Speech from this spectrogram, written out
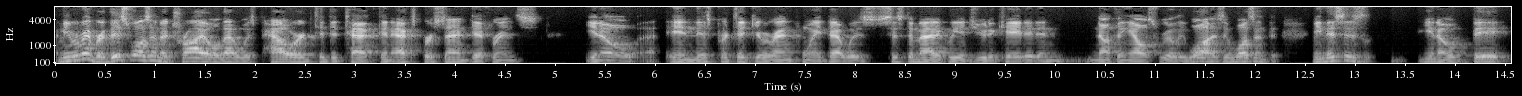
I mean, remember, this wasn't a trial that was powered to detect an X percent difference, you know, in this particular endpoint that was systematically adjudicated and nothing else really was. It wasn't, I mean, this is, you know, big,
